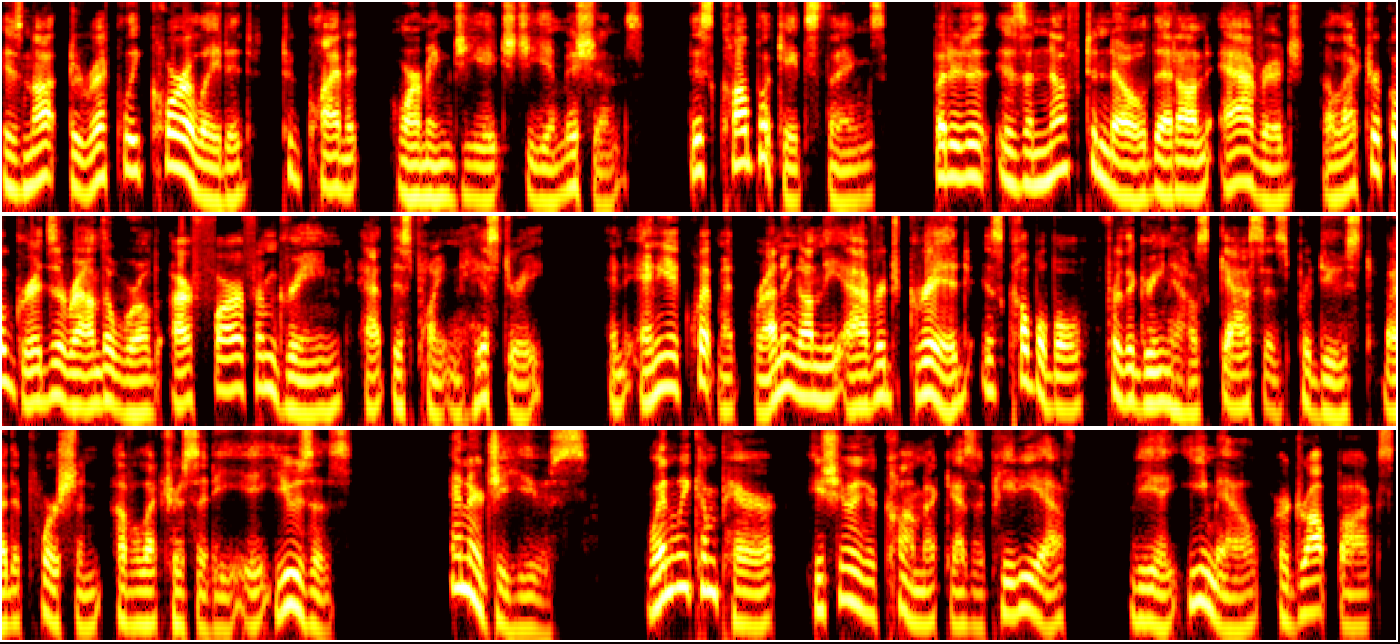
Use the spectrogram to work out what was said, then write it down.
is not directly correlated to climate warming GHG emissions. This complicates things, but it is enough to know that on average, electrical grids around the world are far from green at this point in history, and any equipment running on the average grid is culpable for the greenhouse gases produced by the portion of electricity it uses. Energy use. When we compare issuing a comic as a PDF via email or Dropbox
